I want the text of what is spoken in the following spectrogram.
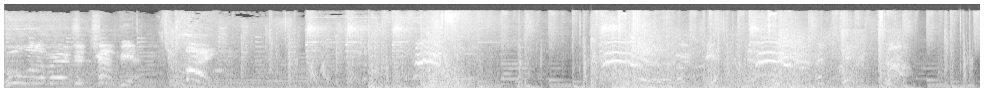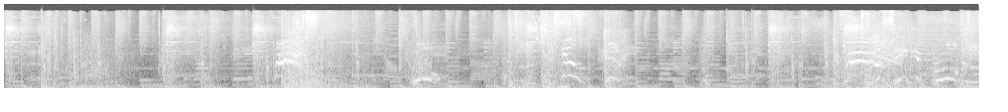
Who will emerge a champion? Fight! Tangible.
